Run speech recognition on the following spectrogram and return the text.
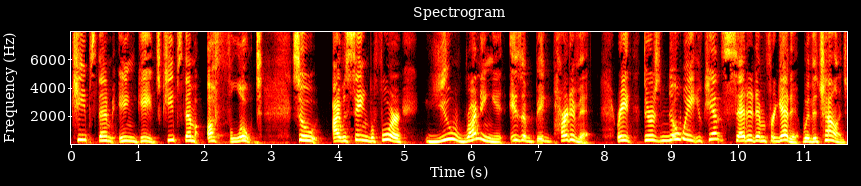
keeps them engaged keeps them afloat. So i was saying before you running it is a big part of it right? There's no way you can't set it and forget it with a challenge.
